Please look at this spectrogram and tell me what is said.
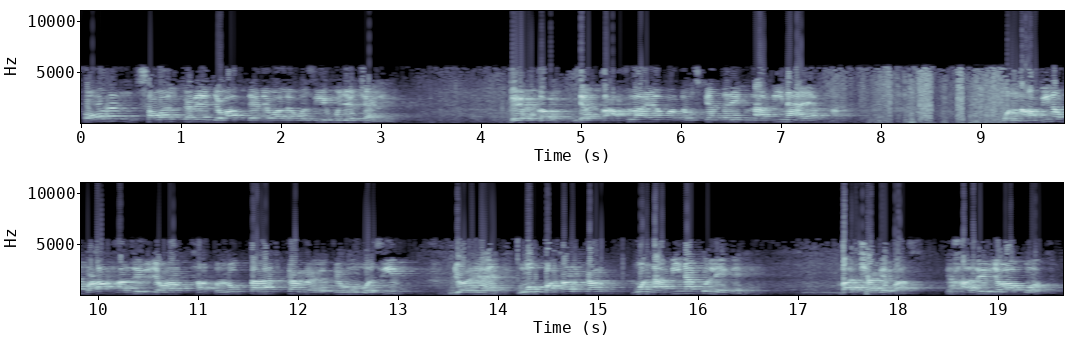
فوراً سوال کرے، جواب دینے والا وزیر مجھے چاہیے۔ جب قافلہ آیا ہوا تھا، اس کے اندر ایک نابینا آیا تھا۔ وہ نابینا بڑا حاضر جواب تھا۔ تو لوگ تلاش کر رہے تھے، وہ وزیر جو ہے، وہ پکڑ کر وہ نابینا کو لے گئے بادشاہ کے پاس۔ حاضر جواب بہت۔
